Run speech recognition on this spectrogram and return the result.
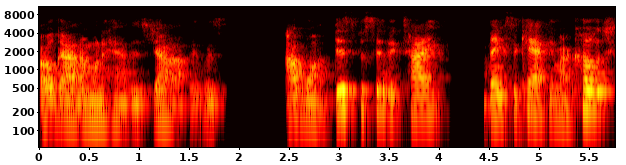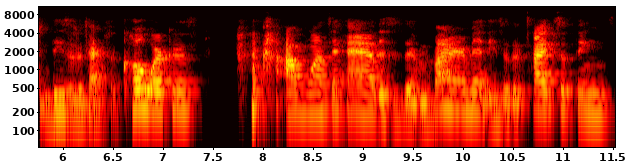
oh God, I want to have this job. It was, I want this specific type. Thanks to Kathy, my coach, these are the types of coworkers I want to have. This is the environment. These are the types of things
